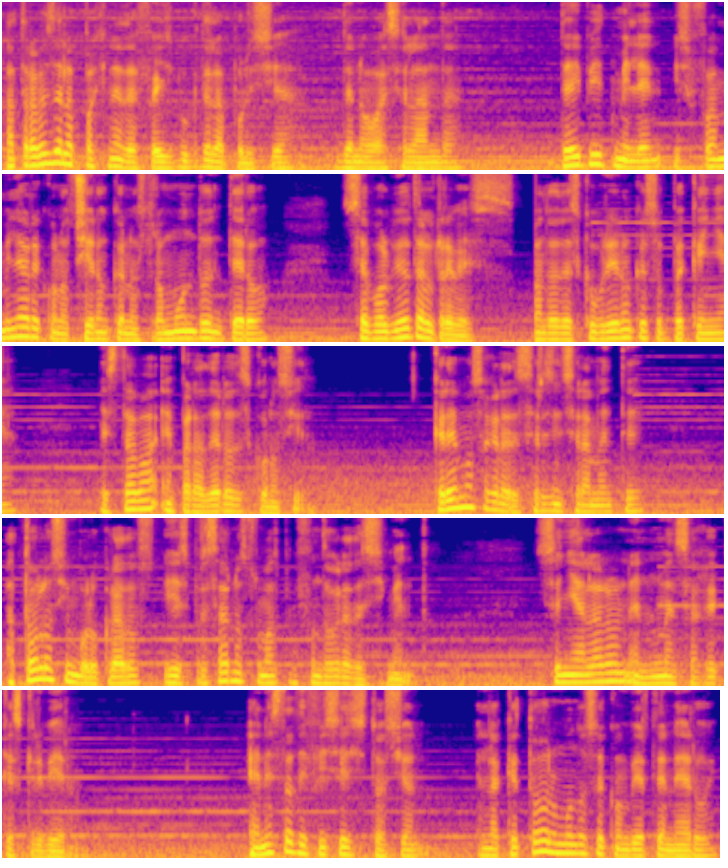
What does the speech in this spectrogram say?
A través de la página de Facebook de la Policía de Nueva Zelanda, David Millen y su familia reconocieron que nuestro mundo entero se volvió del revés cuando descubrieron que su pequeña estaba en paradero desconocido. Queremos agradecer sinceramente a todos los involucrados y expresar nuestro más profundo agradecimiento, señalaron en un mensaje que escribieron. En esta difícil situación, en la que todo el mundo se convierte en héroe,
